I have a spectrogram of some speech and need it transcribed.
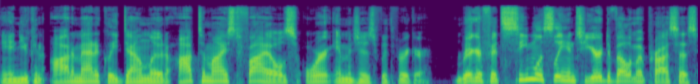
and you can automatically download optimized files or images with Rigor. Rigor fits seamlessly into your development process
